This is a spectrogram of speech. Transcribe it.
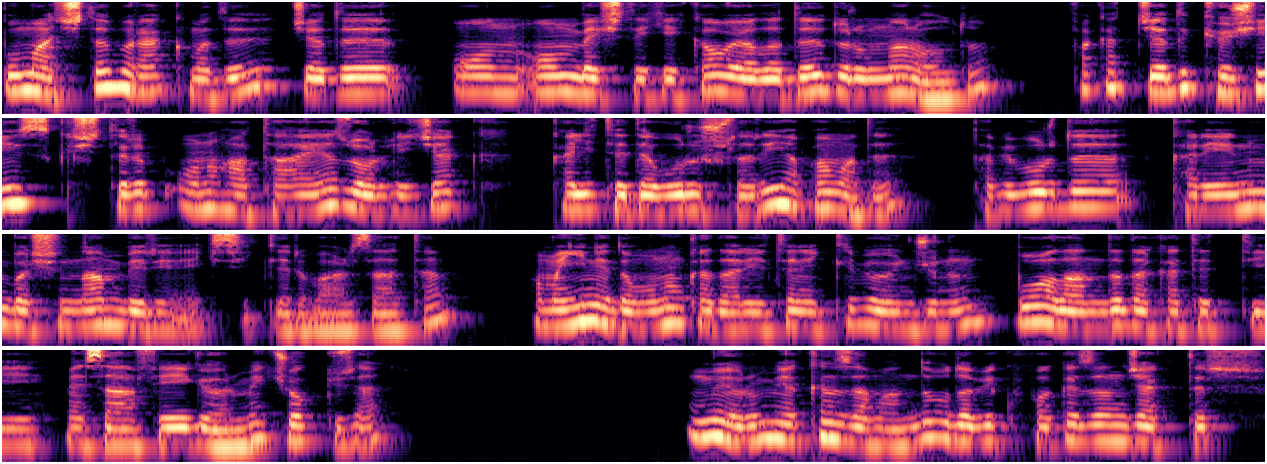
Bu maçta bırakmadı. Cadı 10-15 dakika oyaladığı durumlar oldu. Fakat Cadı köşeye sıkıştırıp onu hataya zorlayacak kalitede vuruşları yapamadı. Tabi burada kariyerinin başından beri eksikleri var zaten. Ama yine de onun kadar yetenekli bir oyuncunun bu alanda da kat ettiği mesafeyi görmek çok güzel. Umuyorum yakın zamanda o da bir kupa kazanacaktır.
